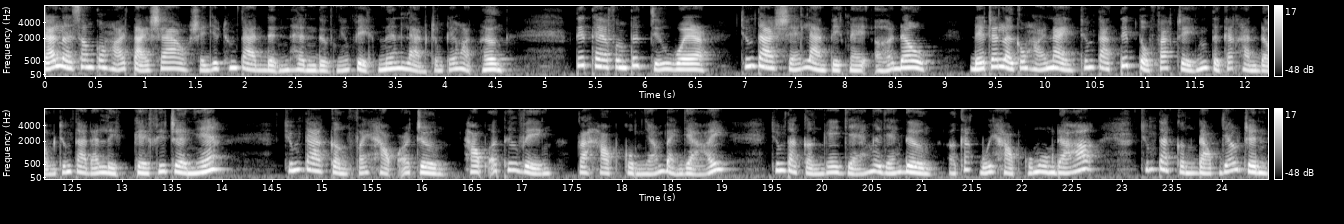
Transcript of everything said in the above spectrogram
Trả lời xong câu hỏi tại sao sẽ giúp chúng ta định hình được những việc nên làm trong kế hoạch hơn. Tiếp theo phân tích chữ where, chúng ta sẽ làm việc này ở đâu? Để trả lời câu hỏi này, chúng ta tiếp tục phát triển từ các hành động chúng ta đã liệt kê phía trên nhé. Chúng ta cần phải học ở trường, học ở thư viện và học cùng nhóm bạn giỏi. Chúng ta cần nghe giảng ở giảng đường, ở các buổi học của môn đó. Chúng ta cần đọc giáo trình,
